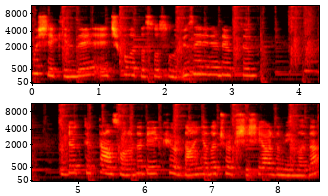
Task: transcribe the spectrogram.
Bu şekilde e, çikolata sosunu üzerine döktüm. Döktükten sonra da bir kürdan ya da çöp şiş yardımıyla da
